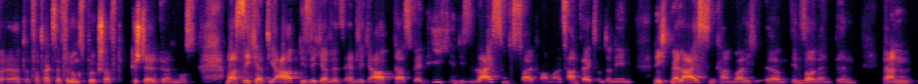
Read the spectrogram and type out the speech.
äh, Vertragserfüllungsbürgschaft gestellt werden muss. Was sichert die ab? Die sichert letztendlich ab, dass wenn ich in diesem Leistungszeitraum als Handwerksunternehmen nicht mehr leisten kann, weil ich ähm, insolvent bin, dann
